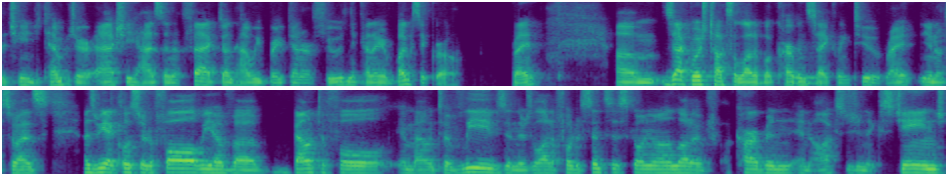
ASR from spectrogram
the change in temperature actually has an effect on how we break down our food and the kind of bugs that grow, right? Um, Zach Bush talks a lot about carbon mm-hmm. cycling too, right? You know, so as as we get closer to fall, we have a bountiful amount of leaves, and there's a lot of photosynthesis going on, a lot of carbon and oxygen exchange.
